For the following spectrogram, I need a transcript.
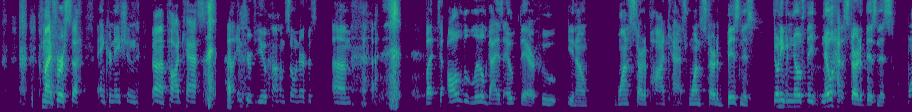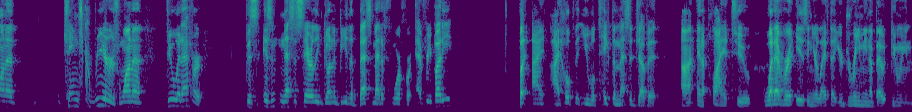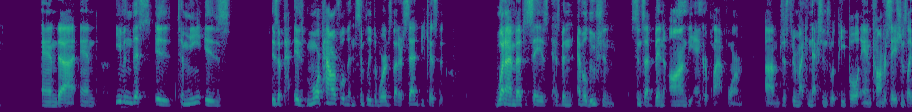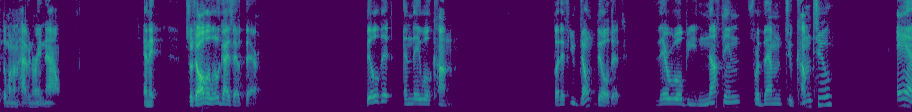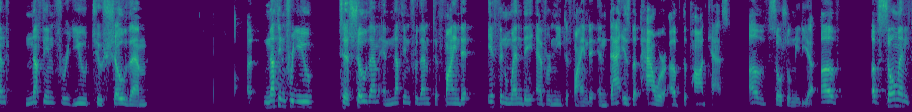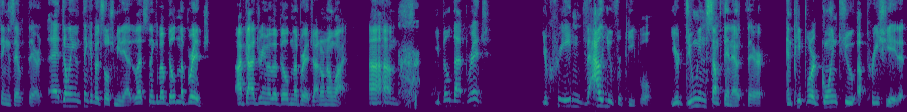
my first uh, Anchor Nation uh, podcast uh, interview. I'm so nervous. Um, but to all the little guys out there who, you know, want to start a podcast, want to start a business, don't even know if they know how to start a business, want to change careers, want to do whatever. This isn't necessarily going to be the best metaphor for everybody, but I, I hope that you will take the message of it uh, and apply it to whatever it is in your life that you're dreaming about doing. And uh, and even this is to me is is a is more powerful than simply the words that are said because the, what I'm about to say is has been evolution since I've been on the Anchor platform, um, just through my connections with people and conversations like the one I'm having right now. And it, so to all the little guys out there, build it and they will come. But if you don't build it, there will be nothing for them to come to and nothing for you to show them uh, nothing for you to show them and nothing for them to find it if and when they ever need to find it. And that is the power of the podcast of social media of of so many things out there. Uh, don't even think about social media. Let's think about building a bridge. I've got a dream about building a bridge. I don't know why. Um, you build that bridge you're creating value for people. You're doing something out there, and people are going to appreciate it,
